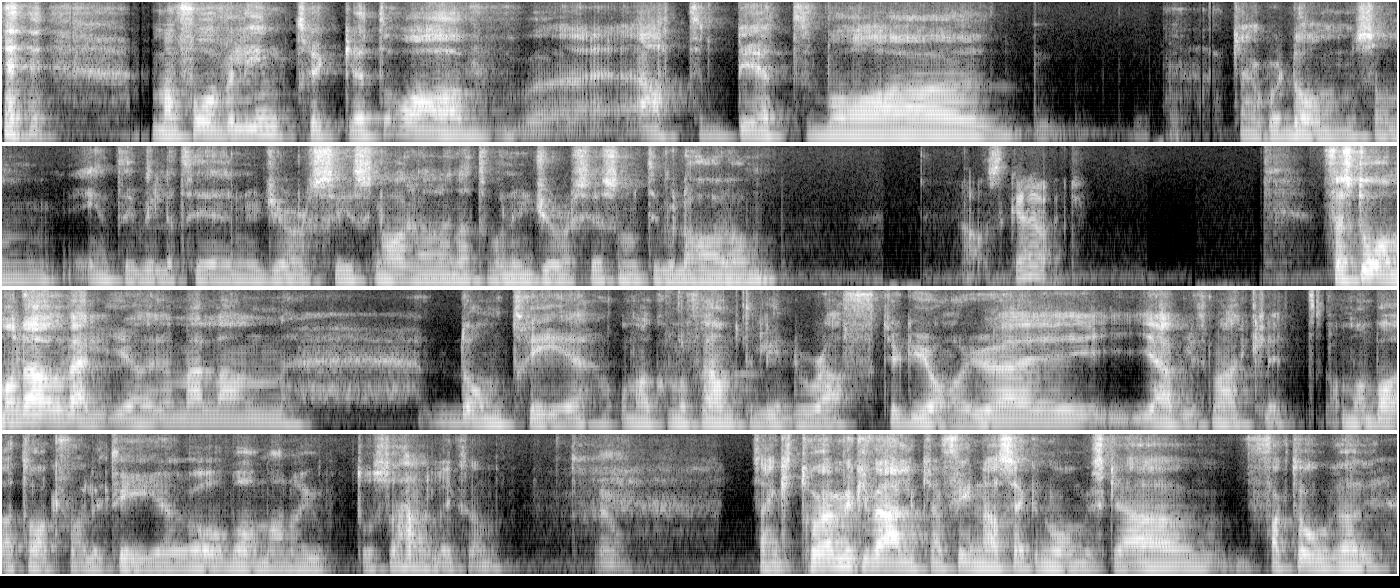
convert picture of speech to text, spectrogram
man får väl intrycket av eh, att det var kanske de som inte ville till New Jersey snarare än att det var New Jersey som inte ville ha dem. Ja, så kan det ha varit. Förstår man där och väljer mellan de tre och man kommer fram till Lindy Ruff tycker jag ju är jävligt märkligt. Om man bara tar kvaliteter och vad man har gjort och så här liksom. Jo. Sen tror jag mycket väl kan finnas ekonomiska faktorer.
